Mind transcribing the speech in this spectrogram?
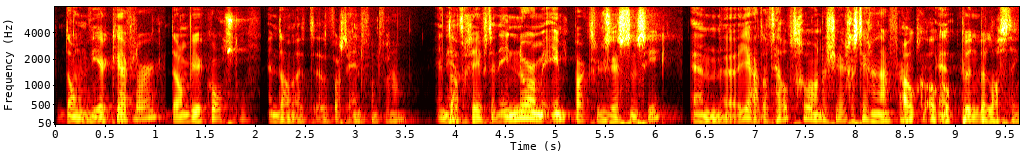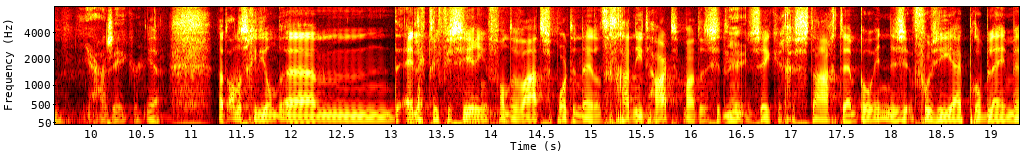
dan weer Kevlar, dan weer koolstof. En dan het, dat was het eind van het verhaal. En dat geeft een enorme impact resistancy. En eh, ja, dat helpt gewoon als je ergens tegenaan vaart. Ook, ook En- op puntbelasting. Ja, zeker. Ja. Wat anders, Gideon. ehm, de elektrificering van de watersport in Nederland gaat niet hard, maar er zit Nee. een zeker gestaag tempo in. Dus voorzie jij problemen,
